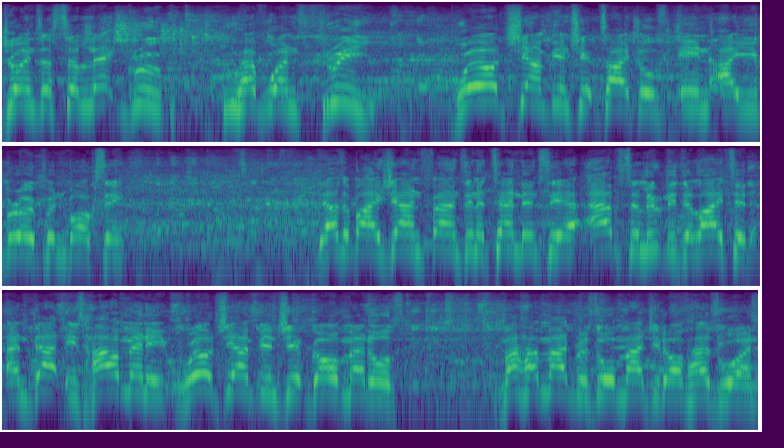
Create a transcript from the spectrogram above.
joins a select group who have won three world championship titles in AIBA Open boxing. The Azerbaijan fans in attendance here absolutely delighted, and that is how many world championship gold medals Mahamad Rasul Majidov has won.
